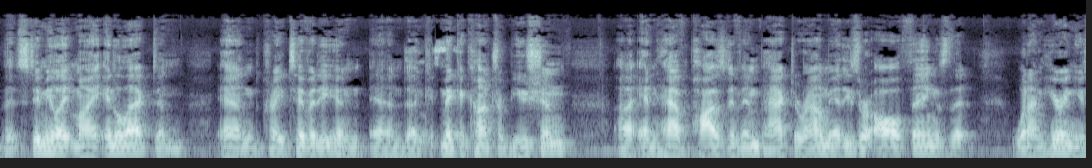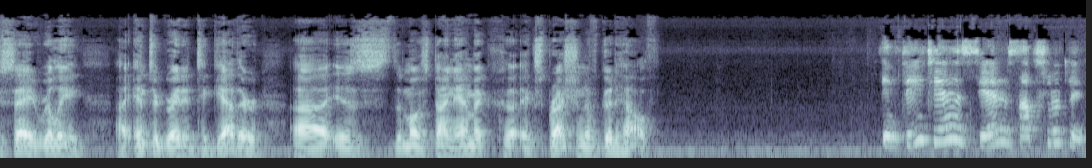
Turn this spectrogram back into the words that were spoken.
that stimulate my intellect and and creativity and and uh, make a contribution uh, and have positive impact around me. These are all things that what I'm hearing you say really uh, integrated together uh, is the most dynamic uh, expression of good health. Indeed, yes, yes, absolutely.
